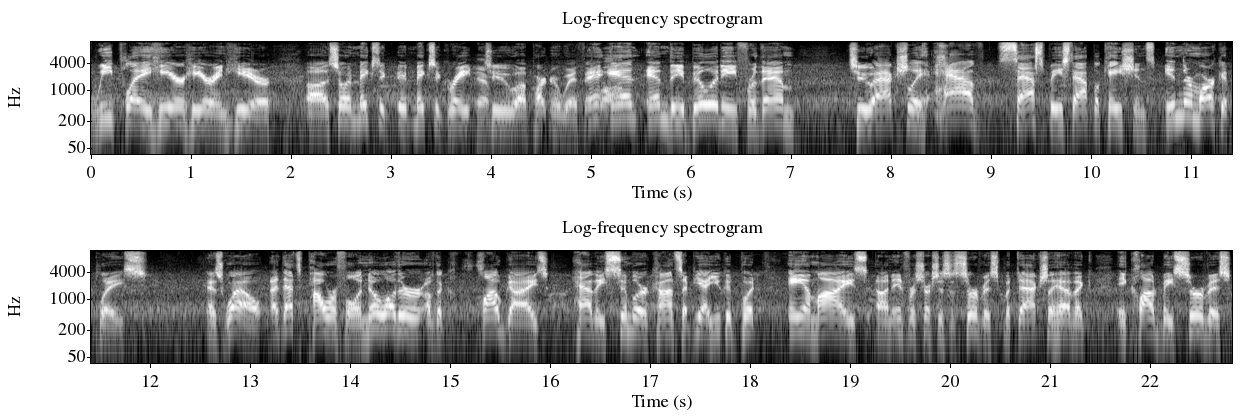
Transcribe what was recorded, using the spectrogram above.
we play here, here, and here. Uh, so it makes it, it makes it great yeah. to uh, partner with. And, well, and, and the ability for them to actually have SaaS-based applications in their marketplace as well. And that's powerful, and no other of the cloud guys have a similar concept. Yeah, you could put AMIs on infrastructure as a service, but to actually have a, a cloud-based service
